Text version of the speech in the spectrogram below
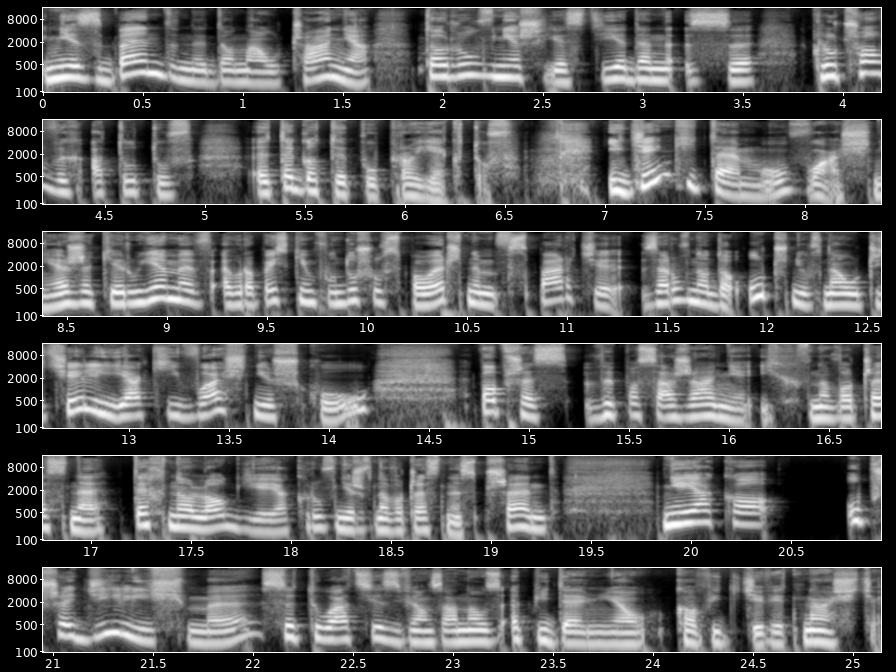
niezbędny do nauczania, to również jest jeden z kluczowych atutów e, tego typu projektów. I dzięki temu właśnie, że kierujemy w Europejskim Funduszu Społecznym wsparcie zarówno do uczniów, nauczycieli, jak i właśnie szkół, poprzez wyposażanie ich w nowoczesne technologie, jak również w nowoczesny sprzęt, niejako uprzedziliśmy sytuację związaną z epidemią COVID-19.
